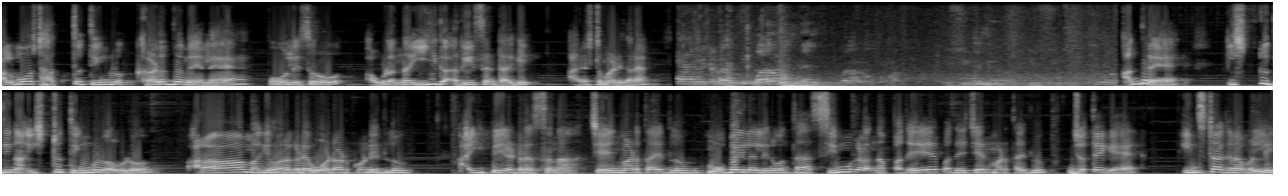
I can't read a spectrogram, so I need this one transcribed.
ಆಲ್ಮೋಸ್ಟ್ ಹತ್ತು ತಿಂಗಳು ಕಳೆದ ಮೇಲೆ ಪೊಲೀಸರು ಅವಳನ್ನ ಈಗ ರೀಸೆಂಟ್ ಆಗಿ ಅರೆಸ್ಟ್ ಮಾಡಿದ್ದಾರೆ. ಅಂದ್ರೆ ಇಷ್ಟು ದಿನ, ಇಷ್ಟು ತಿಂಗಳು ಅವಳು ಆರಾಮಾಗಿ ಹೊರಗಡೆ ಓಡಾಡ್ಕೊಂಡಿದ್ಲು ಐ ಪಿ ಅಡ್ರೆಸ್ಸನ್ನು ಚೇಂಜ್ ಮಾಡ್ತಾ ಇದ್ಲು ಮೊಬೈಲಲ್ಲಿರುವಂತಹ ಸಿಮ್ಗಳನ್ನ ಪದೇ ಪದೇ ಚೇಂಜ್ ಮಾಡ್ತಾ ಇದ್ಲು. ಜೊತೆಗೆ ಇನ್ಸ್ಟಾಗ್ರಾಮಲ್ಲಿ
